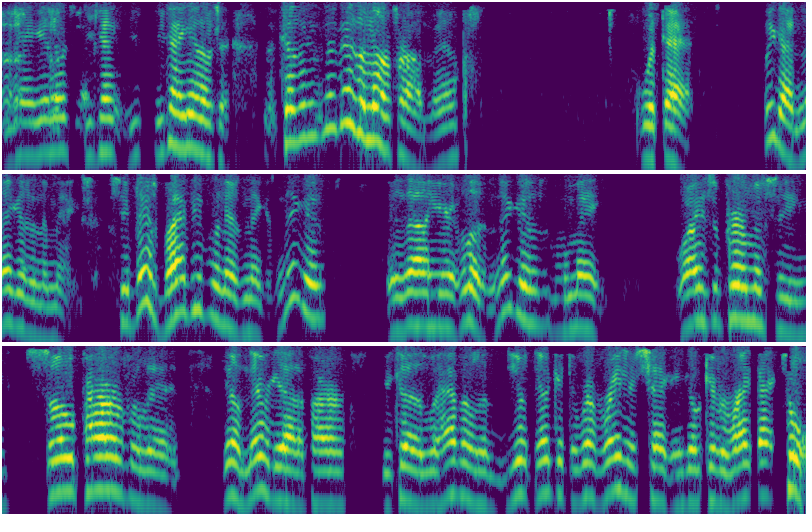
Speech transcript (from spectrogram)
you uh-uh. can't get no, you can't, you, you can't get no check. Because there's another problem, man. With that, we got niggas in the mix. See, there's black people and there's niggas. Niggas is out here. Look, niggas will make white supremacy so powerful that they'll never get out of power because what happens is you, they'll get the reparations check and go give it right back to them.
